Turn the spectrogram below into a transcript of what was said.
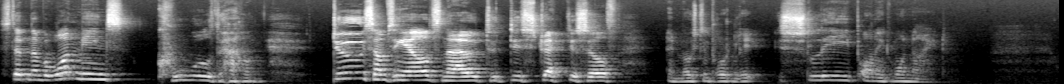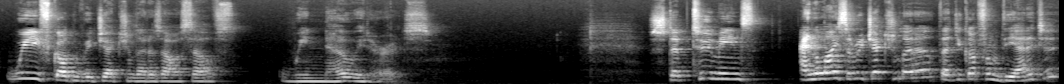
Step number one means cool down. Do something else now to distract yourself and most importantly, sleep on it one night. We've gotten rejection letters ourselves. We know it hurts. Step two means analyze the rejection letter that you got from the editor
